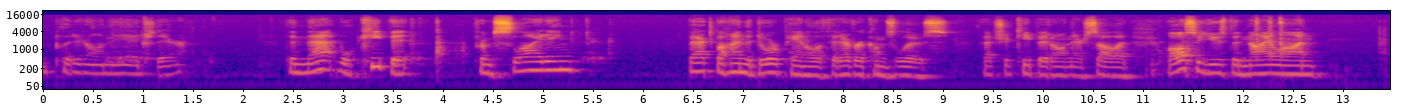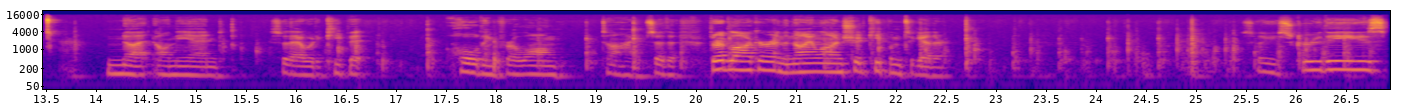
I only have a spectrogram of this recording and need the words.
and put it on the edge there. Then that will keep it from sliding back behind the door panel if it ever comes loose. That should keep it on there solid. I'll also use the nylon nut on the end so that would keep it holding for a long time. So the thread locker and the nylon should keep them together. So you screw these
